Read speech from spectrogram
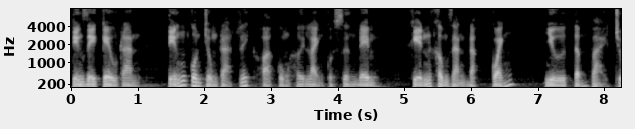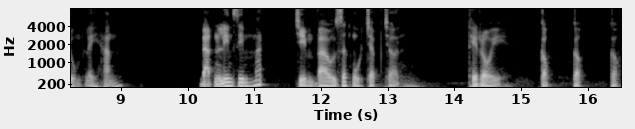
Tiếng dế kêu ran, tiếng côn trùng rạ rích hòa cùng hơi lạnh của sương đêm, khiến không gian đặc quánh như tấm vải trùm lấy hắn. Đạt lim dim mắt, chìm vào giấc ngủ chập chờn. Thế rồi, cộc, cộc, cộc.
